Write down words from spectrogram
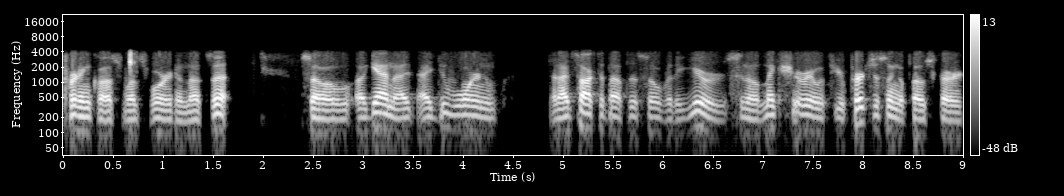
printing cost was for it, and that's it. So again, I, I do warn, and I've talked about this over the years. You know, make sure if you're purchasing a postcard,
